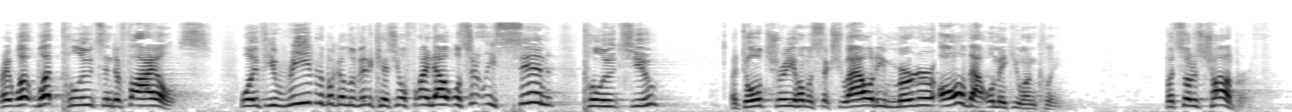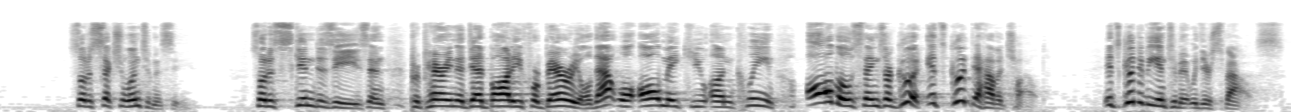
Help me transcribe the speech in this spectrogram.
Right? What, what pollutes and defiles? Well, if you read the book of Leviticus, you'll find out, well, certainly sin pollutes you. Adultery, homosexuality, murder, all of that will make you unclean. But so does childbirth. So does sexual intimacy. So does skin disease and preparing a dead body for burial. That will all make you unclean. All those things are good. It's good to have a child. It's good to be intimate with your spouse.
